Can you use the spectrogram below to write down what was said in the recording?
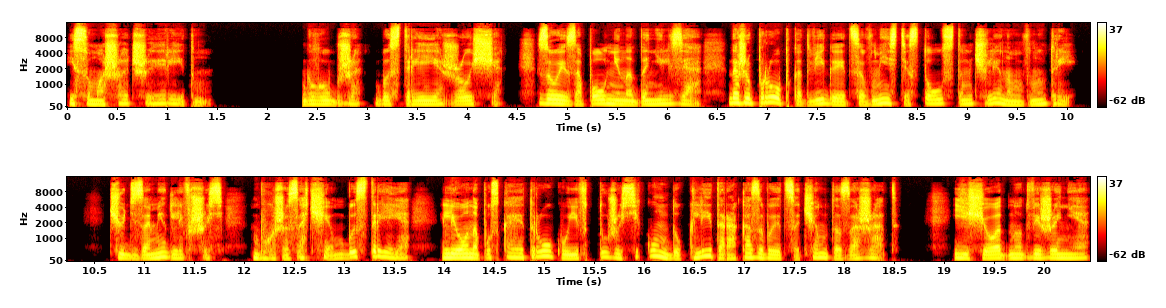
и сумасшедший ритм. Глубже, быстрее, жестче. Зои заполнена да нельзя. Даже пробка двигается вместе с толстым членом внутри. Чуть замедлившись, боже, зачем, быстрее, Леон опускает руку, и в ту же секунду клитор оказывается чем-то зажат. Еще одно движение,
